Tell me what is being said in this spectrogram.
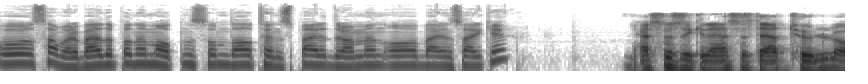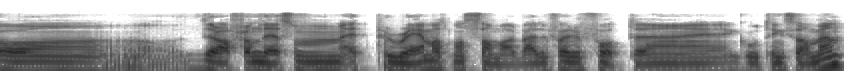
å samarbeide på den måten som da Tønsberg, Drammen og Bergensverket gjør? Jeg syns ikke det. Jeg syns det er tull å dra fram det som et problem, at man samarbeider for å få til gode ting sammen.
